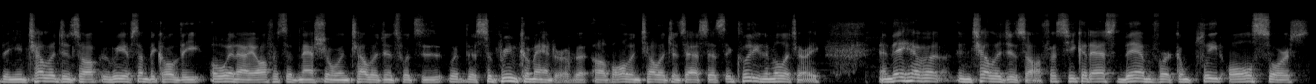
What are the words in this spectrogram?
the intelligence office. We have something called the ONI, Office of National Intelligence, which is the supreme commander of, of all intelligence assets, including the military and they have an intelligence office. He could ask them for a complete all source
